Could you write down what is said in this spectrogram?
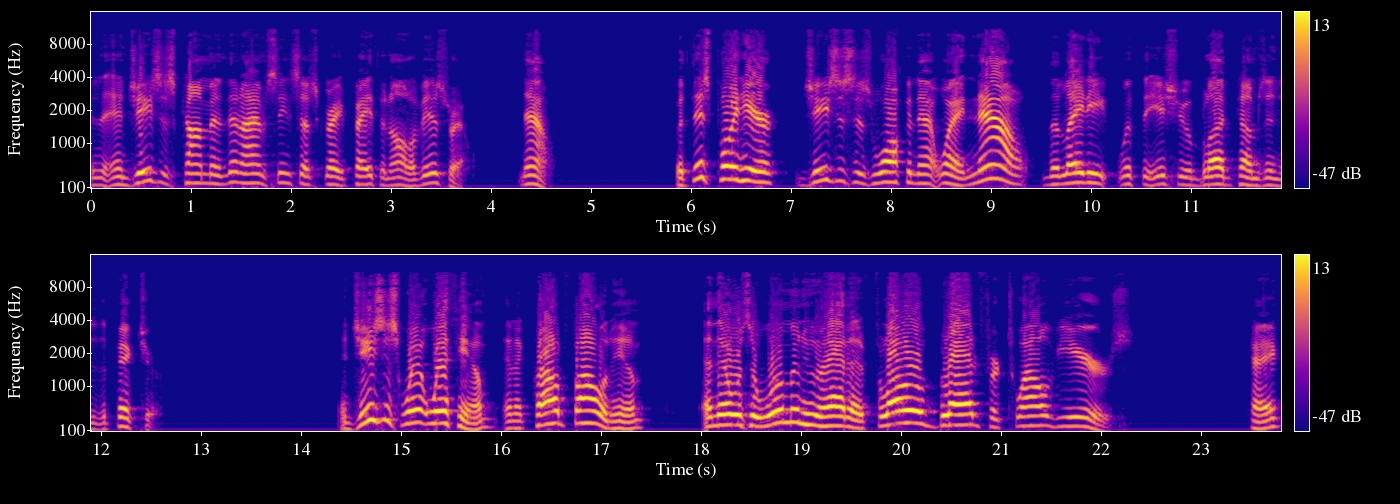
And, and Jesus commented, Then I haven't seen such great faith in all of Israel. Now, but this point here, Jesus is walking that way. Now, the lady with the issue of blood comes into the picture. And Jesus went with him, and a crowd followed him, and there was a woman who had a flow of blood for 12 years. Okay?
